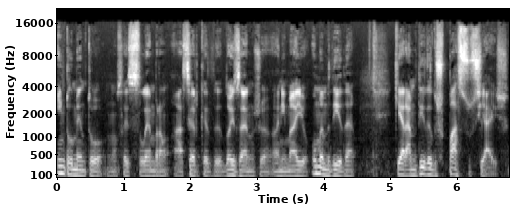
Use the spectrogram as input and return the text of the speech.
implementou, não sei se se lembram, há cerca de dois anos, ano e meio, uma medida que era a medida dos passos sociais,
